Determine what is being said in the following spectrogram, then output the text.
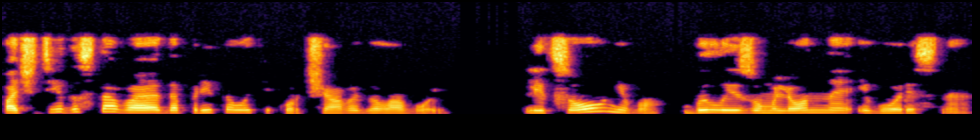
почти доставая до притолоки курчавой головой. Лицо у него было изумленное и горестное.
